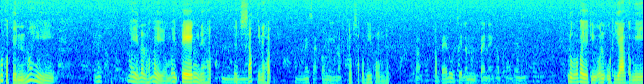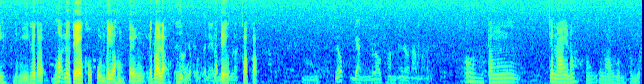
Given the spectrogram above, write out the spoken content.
มันก็เป็นไม้ไม่ไม่นั่นครับไม่อย่างไม่แดงอย่างเนี้ยครับไม่ซักอย่างเนี้ยครับไม่สักก็มีเนาะกับซักกับมีผมเนี่ยครับแปรรูปเสร็จแล้วมันไปไหนครับของพวกนี้ลูกแล้วไปที่อุทยานก็มีอย่างนี้แล้วก็เพราะแล้วแต่เขาขุนไปเอาห่มแปลงเรียบร้อยแล้วแต่เขาจะขนไปไหนเราแต่ไม่รู้ละครับครับอืมแล้วอย่างเราทำให้เราทำอะครับ อ๋อตั้ง เจ้านายเนาะเจ้านายคนคนเนี้ย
